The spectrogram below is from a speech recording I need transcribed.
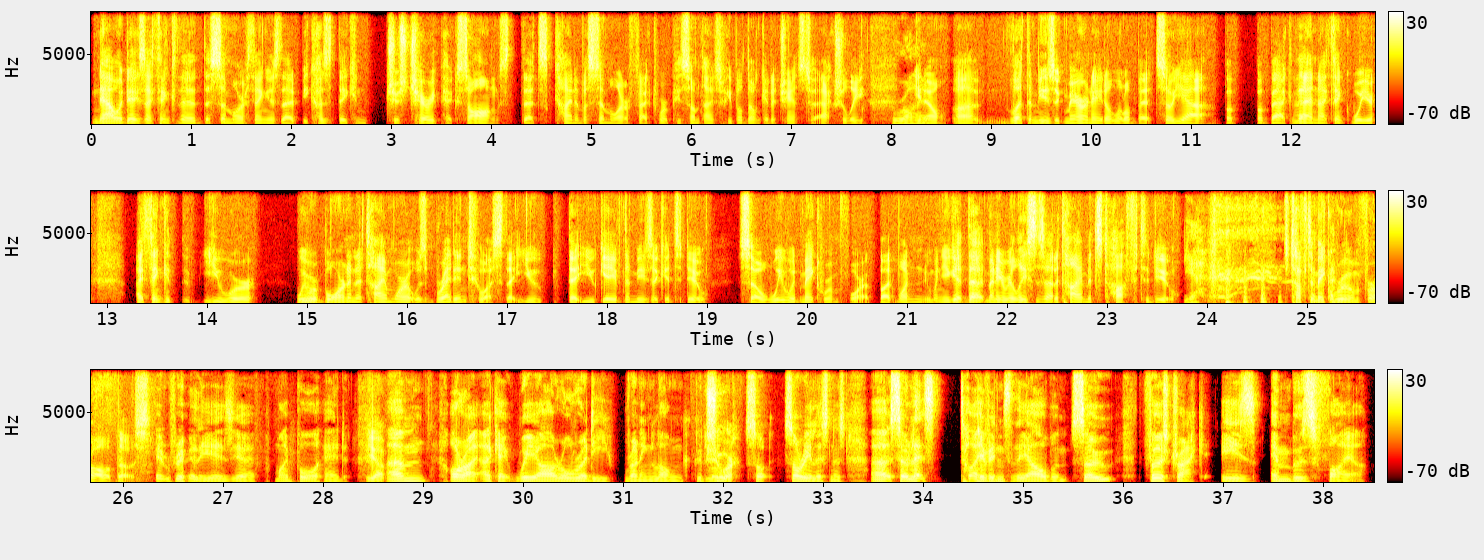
nowadays I think the the similar thing is that because they can just cherry pick songs, that's kind of a similar effect where pe- sometimes people don't get a chance to actually right. you know uh, let the music marinate a little bit so yeah but but back then i think we're i think you were we were born in a time where it was bred into us that you that you gave the music its due so we would make room for it but when when you get that many releases at a time it's tough to do yeah, it's tough to make room for all of those it really is. Yeah, my poor head. yeah Um. All right. Okay. We are already running long. Good Sure. lord. So, sorry, listeners. Uh, so let's dive into the album. So first track is Ember's Fire,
